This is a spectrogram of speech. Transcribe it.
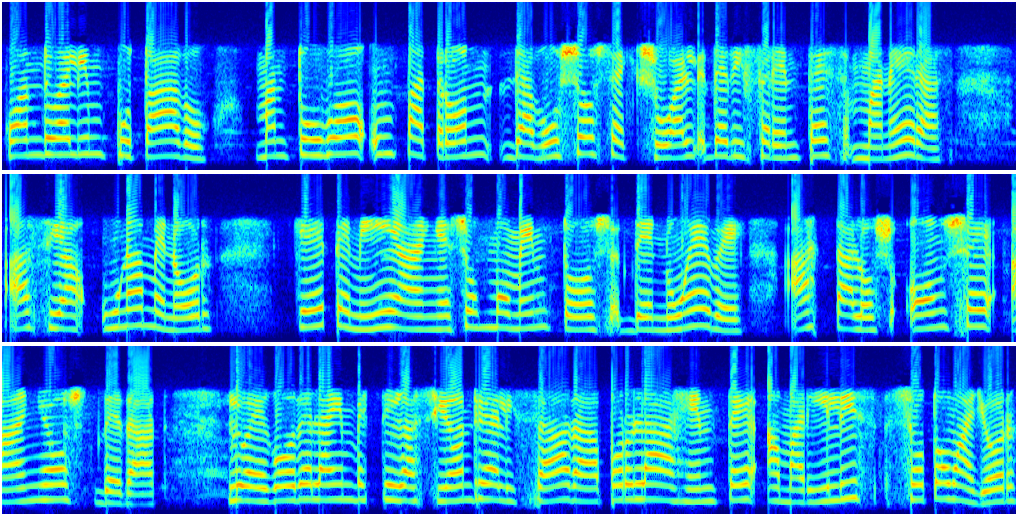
cuando el imputado mantuvo un patrón de abuso sexual de diferentes maneras hacia una menor que tenía en esos momentos de 9 hasta los 11 años de edad. Luego de la investigación realizada por la agente Amarilis Sotomayor,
